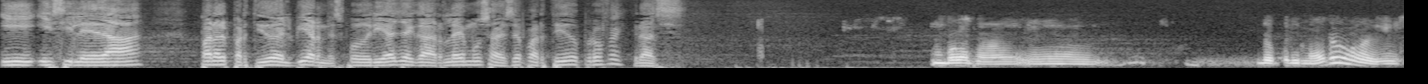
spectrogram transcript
y, y, si le da para el partido del viernes? ¿Podría llegar Lemos a ese partido, profe? Gracias. Bueno, eh, lo primero es,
